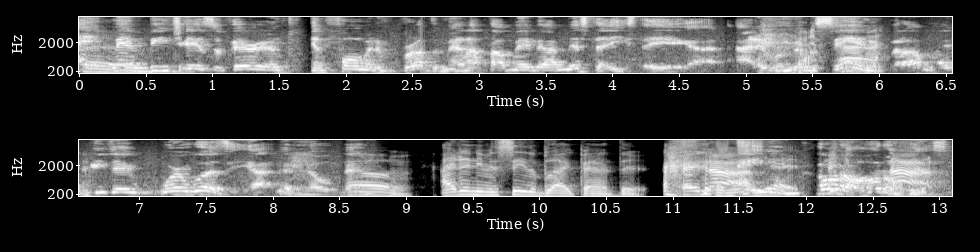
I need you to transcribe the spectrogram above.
Hey, Uh. man, BJ is a very informative brother, man. I thought maybe I missed that Easter egg. I, I didn't remember seeing it, but I'm like, BJ, where was he? I didn't know, man. no, I didn't even see the Black Panther. Hey, nah. Hey, hold on, hold on, Nah. Vince.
